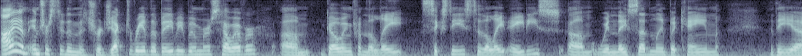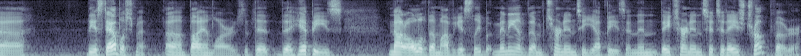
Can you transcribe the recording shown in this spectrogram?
I am interested in the trajectory of the baby boomers, however um, going from the late 60s to the late 80s um, when they suddenly became the uh, the establishment uh, by and large. The the hippies, not all of them obviously, but many of them turn into yuppies, and then they turn into today's Trump voter.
